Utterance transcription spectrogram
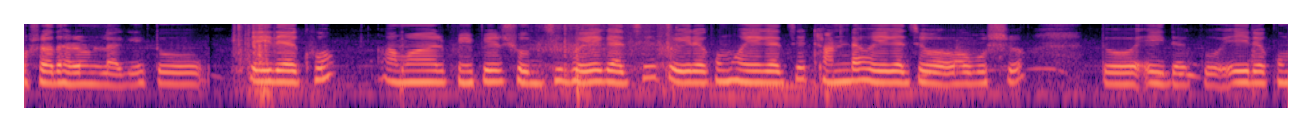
অসাধারণ লাগে। তো এই দেখো, আমার পেঁপের সবজি হয়ে গেছে। তো এরকম হয়ে গেছে, ঠান্ডা হয়ে গেছে অবশ্য। তো এই দেখো, এইরকম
